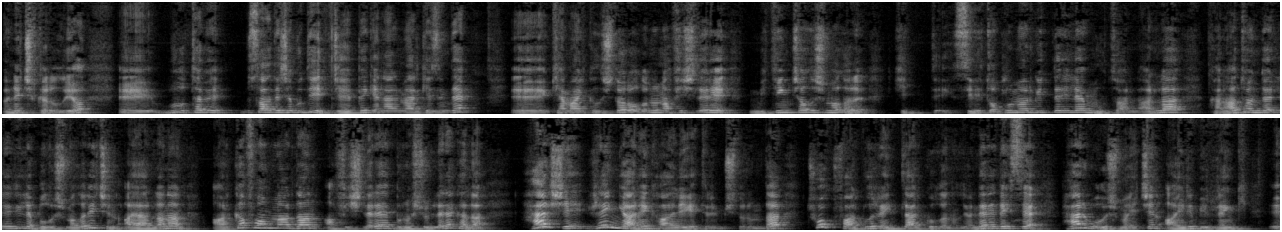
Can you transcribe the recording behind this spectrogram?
öne çıkarılıyor. E, bu tabi bu sadece bu değil. CHP Genel Merkezi'nde e, Kemal Kılıçdaroğlu'nun afişleri, miting çalışmaları, kitle, sivil toplum örgütleriyle, muhtarlarla, kanaat önderleriyle buluşmaları için ayarlanan arka fonlardan afişlere, broşürlere kadar her şey rengarenk hale getirilmiş durumda. Çok farklı renkler kullanılıyor. Neredeyse her buluşma için ayrı bir renk e,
